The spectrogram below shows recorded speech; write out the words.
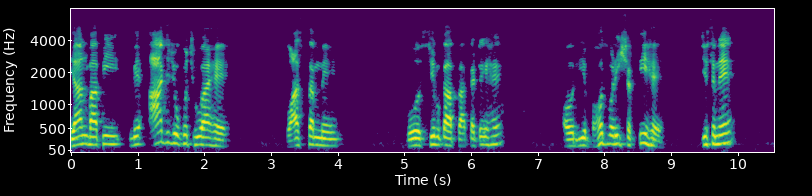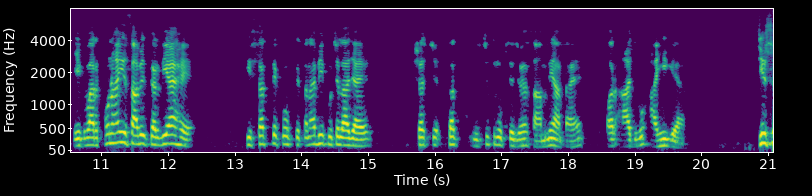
ज्ञानवापी में आज जो कुछ हुआ है वास्तव में वो शिव का प्राकट्य है और ये बहुत बड़ी शक्ति है। जिसने एक बार पुनः ये साबित कर दिया है कि सत्य को कितना भी कुचला जाए सच सत्य निश्चित रूप से जो है सामने आता है और आज वो आ ही गया। जिस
